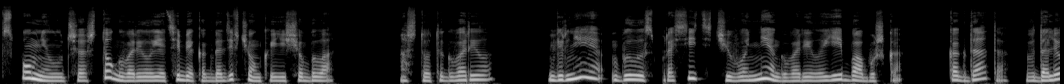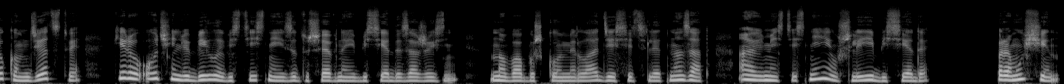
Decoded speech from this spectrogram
«Вспомни лучше, что говорила я тебе, когда девчонка еще была». «А что ты говорила?» Вернее, было спросить, чего не говорила ей бабушка. Когда-то, в далеком детстве, Кира очень любила вести с ней задушевные беседы за жизнь. Но бабушка умерла 10 лет назад, а вместе с ней ушли и беседы. Про мужчин.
